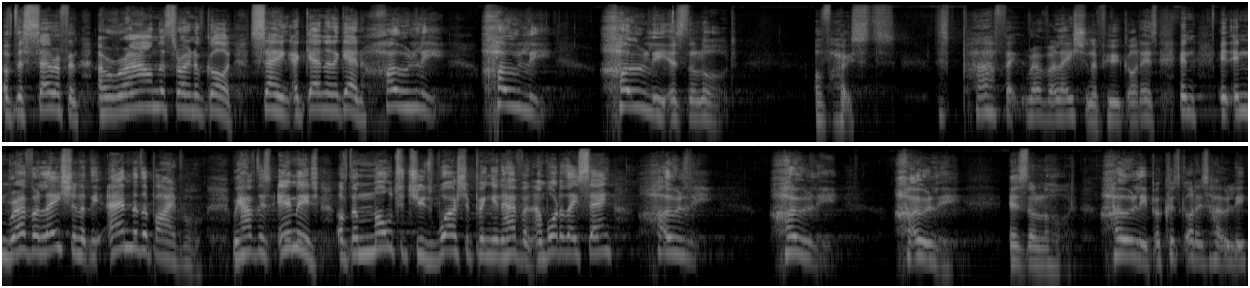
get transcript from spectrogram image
of the seraphim around the throne of God saying again and again, Holy, holy, holy is the Lord of hosts. This perfect revelation of who God is. In, in, in, Revelation, at the end of the Bible, we have this image of the multitudes worshiping in heaven. And what are they saying? Holy, holy, holy is the Lord. Holy, because God is holy,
